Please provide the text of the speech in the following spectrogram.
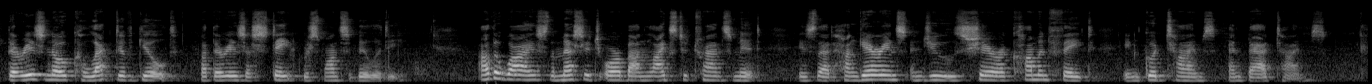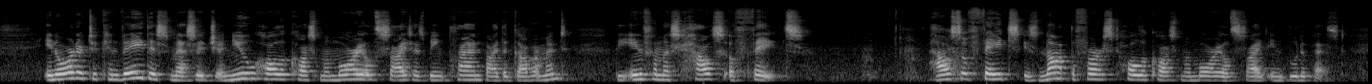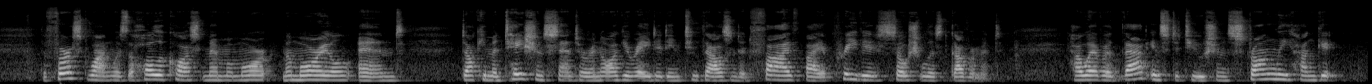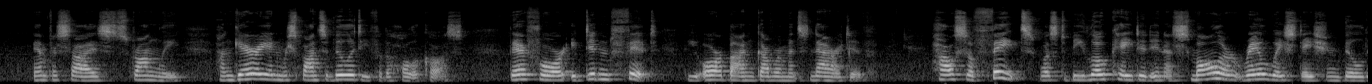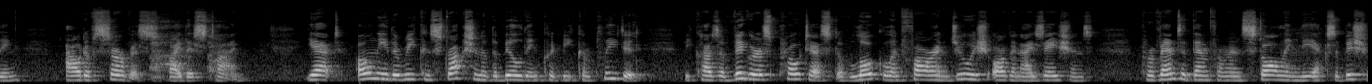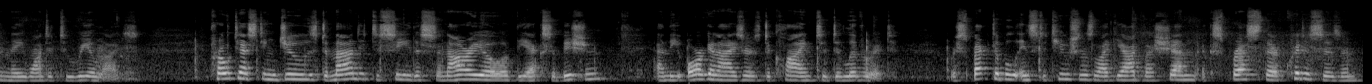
There is no collective guilt, but there is a state responsibility. Otherwise, the message Orban likes to transmit is that Hungarians and Jews share a common fate in good times and bad times. In order to convey this message, a new Holocaust memorial site has been planned by the government, the infamous House of Fates. House of Fates is not the first Holocaust memorial site in Budapest. The first one was the Holocaust Memorial and documentation center inaugurated in 2005 by a previous socialist government. However, that institution strongly Hunga- emphasized strongly Hungarian responsibility for the Holocaust. Therefore, it didn't fit the Orban government's narrative. House of Fates was to be located in a smaller railway station building out of service by this time. Yet, only the reconstruction of the building could be completed because a vigorous protest of local and foreign Jewish organizations prevented them from installing the exhibition they wanted to realize. Protesting Jews demanded to see the scenario of the exhibition, and the organizers declined to deliver it. Respectable institutions like Yad Vashem expressed their criticism,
